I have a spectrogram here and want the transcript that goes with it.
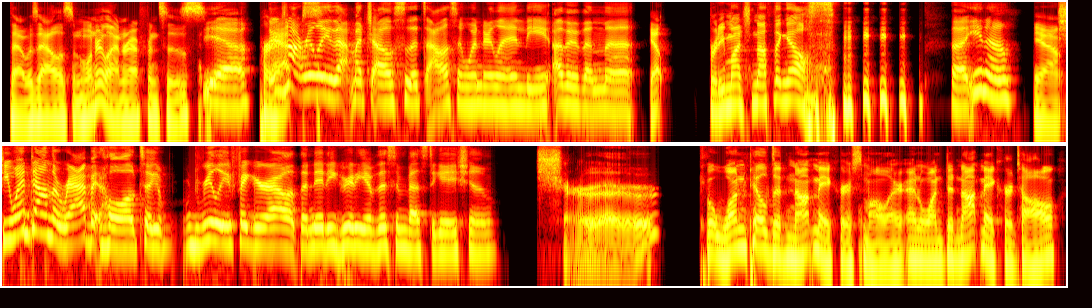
That was Alice in Wonderland references. yeah. There's not really that much else that's Alice in Wonderlandy other than that. Yep, pretty much nothing else. But, you know, yeah. she went down the rabbit hole to really figure out the nitty gritty of this investigation. Sure. But one pill did not make her smaller, and one did not make her tall,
